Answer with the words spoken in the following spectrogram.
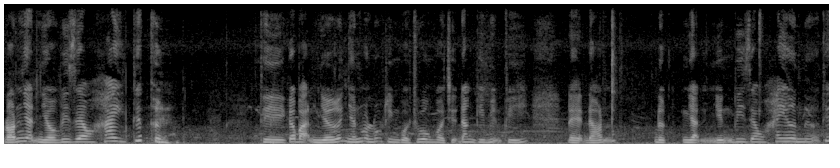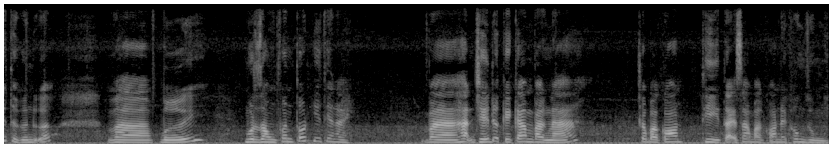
đón nhận nhiều video hay thiết thực thì các bạn nhớ nhấn vào nút hình của chuông và chữ đăng ký miễn phí để đón được nhận những video hay hơn nữa, thiết thực hơn nữa và với một dòng phân tốt như thế này và hạn chế được cái cam vàng lá cho bà con thì tại sao bà con lại không dùng?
